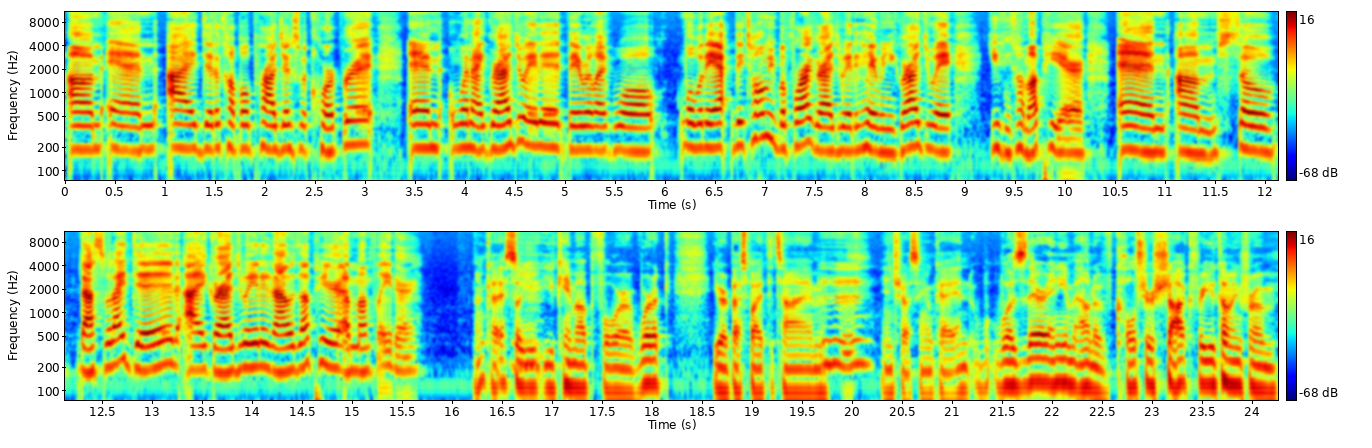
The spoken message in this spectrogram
Um, and I did a couple projects with corporate. And when I graduated, they were like, "Well, well, they they told me before I graduated, hey, when you graduate, you can come up here." And um, so that's what I did. I graduated, and I was up here a month later. Okay, so you, you came up for work. You were at Best Buy at the time. Mm-hmm. Interesting. Okay, and w- was there any amount of culture shock for you coming from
